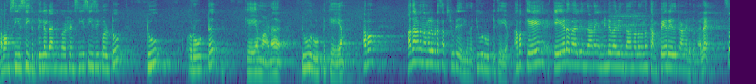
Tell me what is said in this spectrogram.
അപ്പം C C critical damping coefficient C C is equal to two root K M ആണ്. ടു റൂട്ട് കെ എം അപ്പം അതാണ് നമ്മളിവിടെ സബ്സ്റ്റിറ്റ്യൂട്ട് ചെയ്തിരിക്കുന്നത് ടു റൂട്ട് കെ എം അപ്പോൾ കെ കെയുടെ വാല്യൂ എന്താണ് എമ്മിന്റെ വാല്യൂ എന്താണെന്നുള്ളത് നമ്മൾ കമ്പയർ ചെയ്തിട്ടാണ് എടുക്കുന്നത് അല്ലേ? So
